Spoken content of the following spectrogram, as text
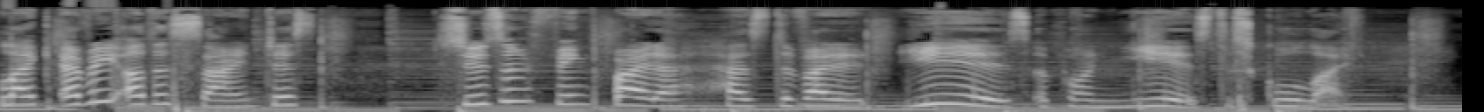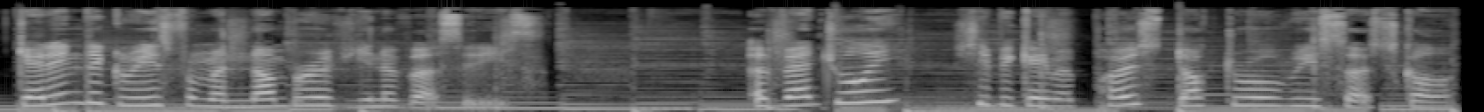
Like every other scientist, Susan Finkbeiner has devoted years upon years to school life, getting degrees from a number of universities. Eventually, she became a postdoctoral research scholar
